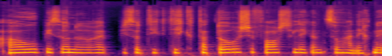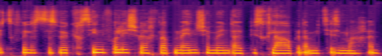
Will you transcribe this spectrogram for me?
auch bei so einer bei so diktatorischen Vorstellungen und so habe ich nicht das Gefühl, dass das wirklich sinnvoll ist, weil ich glaube, Menschen müssen auch etwas glauben, damit sie es machen.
